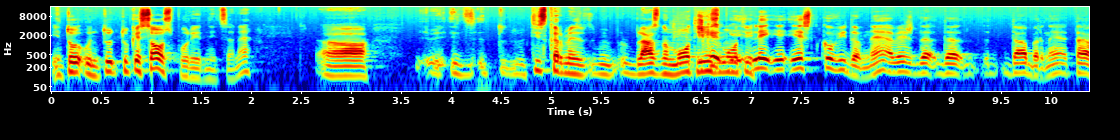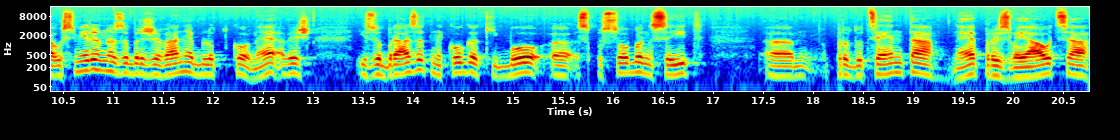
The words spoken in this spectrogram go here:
In, to, in tu, tukaj so usporednice. ne. Uh, Tisto, kar me blazno moti in Škaj, zmoti. Le, jaz tako vidim, ne, veš, da, da, dobro, ne, ta usmerjeno izobraževanje je bilo tako, ne, veš, izobraziti nekoga, ki bo uh, sposoben se iti um, producenta, ne, proizvajalca,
